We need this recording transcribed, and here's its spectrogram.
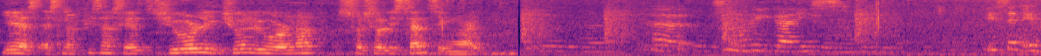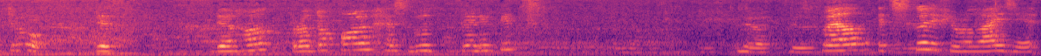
Yes, as Nafisa said, surely, surely we're not social distancing, right? Uh, sorry guys. Isn't it true that the health protocol has good benefits? The, the Well, it's good if you realize it.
